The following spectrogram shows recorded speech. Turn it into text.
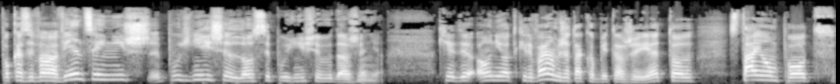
pokazywała więcej niż późniejsze losy, późniejsze wydarzenia. Kiedy oni odkrywają, że ta kobieta żyje, to stają pod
